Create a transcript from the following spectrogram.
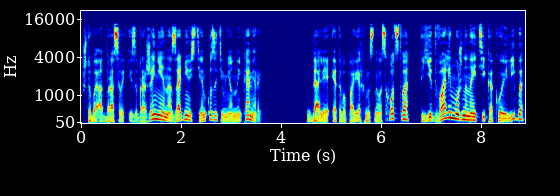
чтобы отбрасывать изображение на заднюю стенку затемненной камеры. Далее этого поверхностного сходства едва ли можно найти какое-либо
